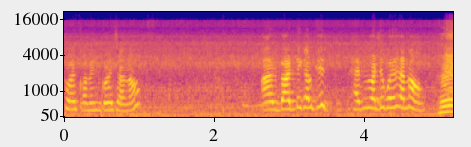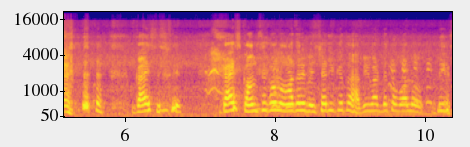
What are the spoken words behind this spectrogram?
সবাই কমেন্ট করে জানাও। আর বার্থডে কালকে হ্যাপি বার্থডে করে জানাও? হ্যাঁ। গাইস গাইস কমসে কম আমাদের বেচারিকে তো হ্যাপি বার্থডে তো বলো প্লিজ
